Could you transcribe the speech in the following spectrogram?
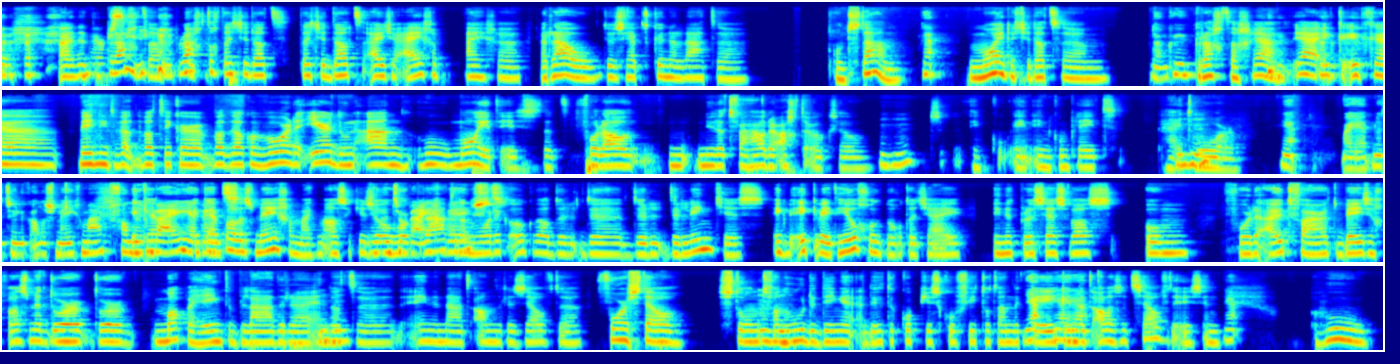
maar Merci. prachtig, prachtig dat je dat, dat je dat uit je eigen, eigen rouw dus hebt kunnen laten ontstaan. Ja. Mooi dat je dat, ehm, Dank u. prachtig, ja. Ja, ik, ik eh, weet niet wat, wat ik er, wat, welke woorden eer doen aan hoe mooi het is. Dat vooral nu dat verhaal daarachter ook zo Mhm. in, in, in compleetheid Mhm. hoor. Maar je hebt natuurlijk alles meegemaakt van Ik heb- dichtbij. Jij ik bent- heb alles meegemaakt, maar als ik je zo hoor praten, dan hoor ik ook wel de, de, de, de linkjes. Ik, ik weet heel goed nog dat jij in het proces was om voor de uitvaart bezig was met door, door mappen heen te bladeren. En Mhm. dat eh de ene na het andere hetzelfde voorstel stond van Mhm. hoe de dingen, de, de kopjes koffie tot aan de Ja, cake ja, en dat alles hetzelfde is. En Ja. hoe,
